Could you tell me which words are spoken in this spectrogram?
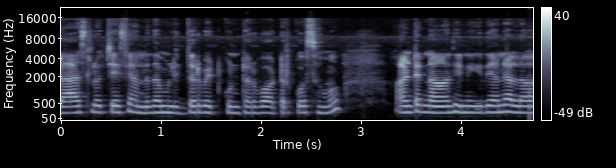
గ్లాస్లు వచ్చేసి అన్నదమ్ములు ఇద్దరు పెట్టుకుంటారు వాటర్ కోసము. అంటే నాది నీది అని అలా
